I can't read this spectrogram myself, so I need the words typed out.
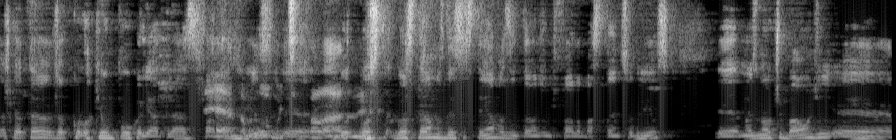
Acho que eu até já coloquei um pouco ali atrás é, falando é, disso. Muito é, falado, né? Gostamos desses temas, então a gente fala bastante sobre isso. É, mas no outbound, é,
